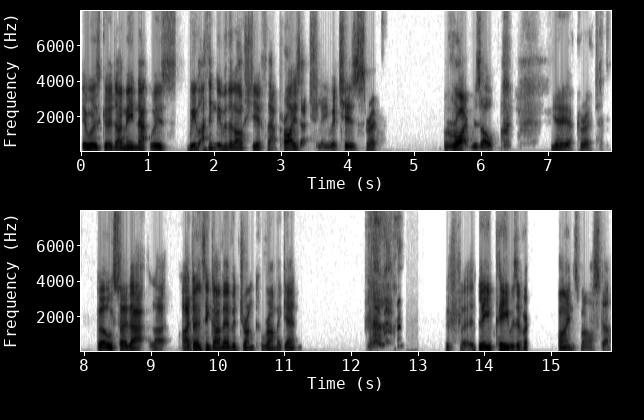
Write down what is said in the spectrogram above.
It was good. I mean, that was we. I think we were the last year for that prize actually, which is Correct. right result. Yeah, yeah, correct. But also that, like, I don't think I've ever drunk rum again. Leigh P was a very fines master. A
